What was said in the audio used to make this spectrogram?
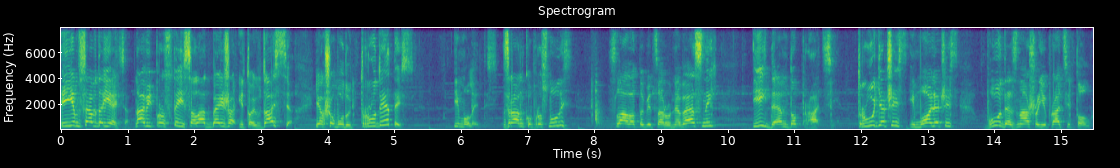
І їм все вдається. Навіть простий салат бейжа, і той вдасться, якщо будуть трудитись і молитись. Зранку проснулись, слава тобі, цару небесний, і йдемо до праці. Трудячись і молячись, буде з нашої праці толк.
